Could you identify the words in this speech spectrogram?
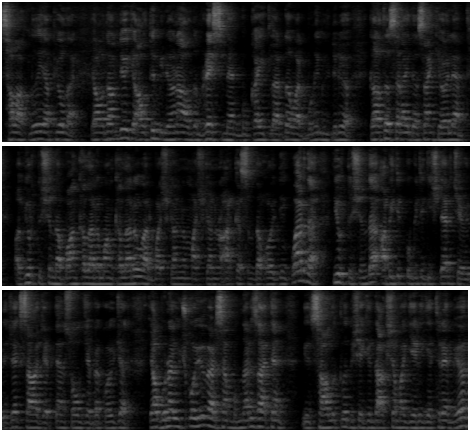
salaklığı yapıyorlar. Ya adam diyor ki 6 milyonu aldım resmen bu kayıtlarda var bunu bildiriyor. Galatasaray'da sanki öyle yurt dışında bankaları bankaları var. Başkanın başkanın arkasında holding var da yurt dışında abidik gubidik işler çevirecek. Sağ cepten sol cebe koyacak. Ya buna 3 koyun versen bunları zaten e, sağlıklı bir şekilde akşama geri getiremiyor.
